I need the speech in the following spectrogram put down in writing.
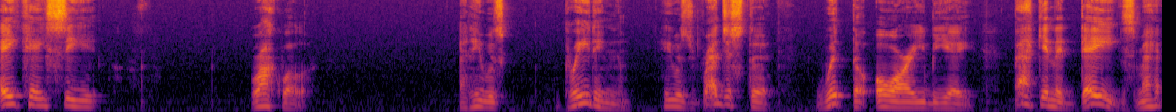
a AKC Rockwaller. And he was breeding them. He was registered with the OREBA back in the days, man.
